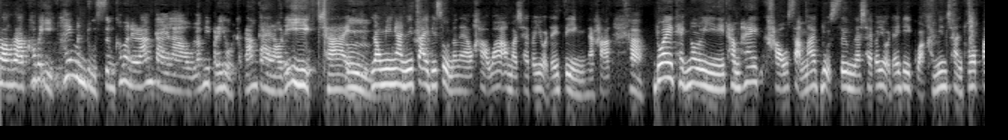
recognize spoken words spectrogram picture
รองรับเข้าไปอีก ให้มันดูดซึมเข้ามาในร่างกายเรา แล้วมีประโยชน์กับร่างกายเราได้อีก ใช่เออเรามีงานวิจัยพิสูจน์มาแล้วค่ะว่าเอามาใช้ประโยชน์ได้จริงนะคะค่ะด้วยเทคโนโลยีนี้ทำให้เขาสามารถดูดซึมและใช้ประโยชน์ได้ดีกว่าขมิ้นชันทั่วไป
